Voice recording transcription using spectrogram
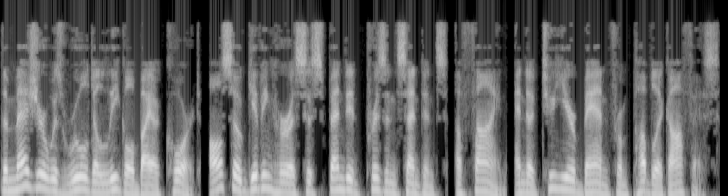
The measure was ruled illegal by a court, also giving her a suspended prison sentence, a fine, and a two-year ban from public office.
